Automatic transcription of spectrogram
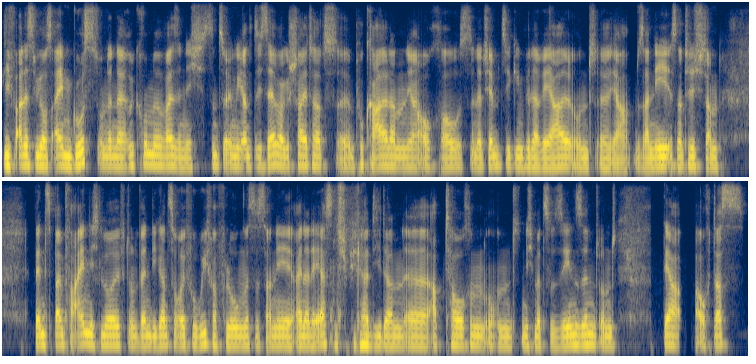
lief alles wie aus einem Guss und in der Rückrunde, weiß ich nicht, sind sie irgendwie an sich selber gescheitert. Äh, Im Pokal dann ja auch raus, in der Champions League gegen Villarreal und äh, ja, Sané ist natürlich dann wenn es beim Verein nicht läuft und wenn die ganze Euphorie verflogen ist, ist Sané einer der ersten Spieler, die dann äh, abtauchen und nicht mehr zu sehen sind. Und ja, auch das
